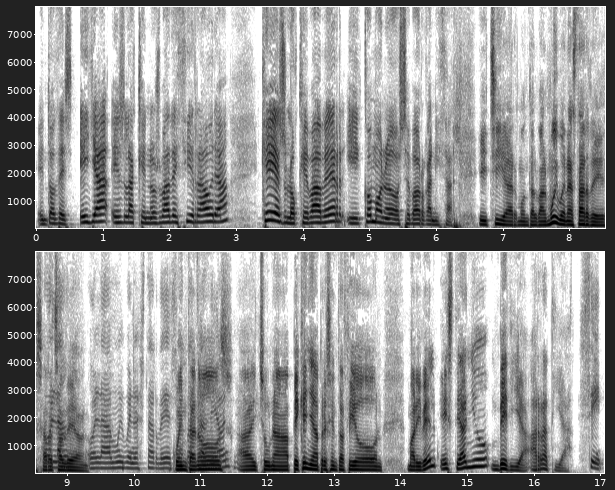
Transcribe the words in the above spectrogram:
Entonces, ella es la que nos va a decir ahora qué es lo que va a haber y cómo no se va a organizar. Y Chiar Montalbán, muy buenas tardes, Arrachaldeón. Hola, hola, muy buenas tardes. Cuéntanos, ha hecho una pequeña presentación Maribel, este año Bedia, Arratia. Sí,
